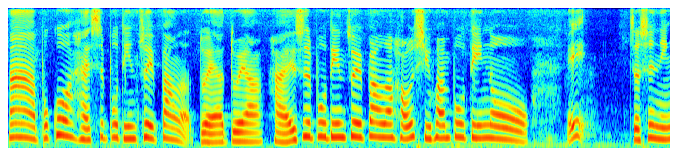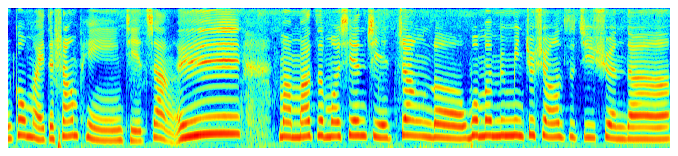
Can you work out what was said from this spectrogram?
啊，不过还是布丁最棒了。对啊，对啊，还是布丁最棒了。好喜欢布丁哦。诶，这是您购买的商品，结账。诶，妈妈怎么先结账了？我们明明就想要自己选的。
